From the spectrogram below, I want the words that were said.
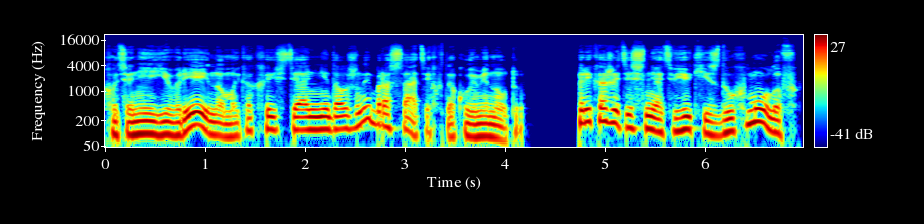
Хоть они и евреи, но мы, как христиане, не должны бросать их в такую минуту. Прикажите снять вьюки с двух мулов.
